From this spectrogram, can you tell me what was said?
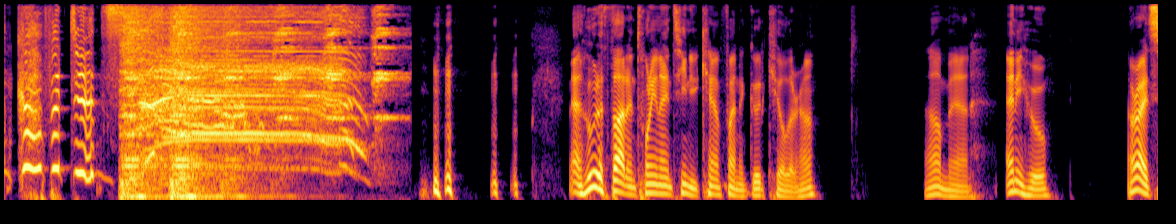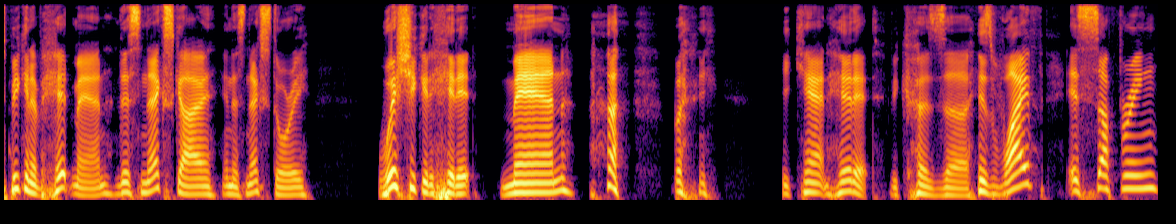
incompetence. man, who'd have thought in 2019 you can't find a good killer, huh? Oh, man. Anywho, all right, speaking of Hitman, this next guy in this next story, wish he could hit it, man. but he, he can't hit it because uh, his wife is suffering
